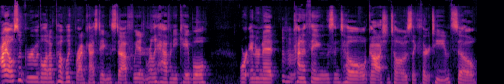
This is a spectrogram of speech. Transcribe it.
I also grew with a lot of public broadcasting stuff. We didn't really have any cable or internet Mm-hmm. kind of things until gosh, until I was like thirteen. So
